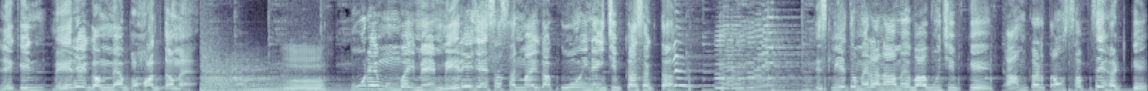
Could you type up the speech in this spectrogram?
लेकिन मेरे गम में बहुत दम है। पूरे मुंबई में मेरे जैसा सनमाई का कोई नहीं चिपका सकता। इसलिए तो मेरा नाम है बाबू चिपके। काम करता हूँ सबसे हटके।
